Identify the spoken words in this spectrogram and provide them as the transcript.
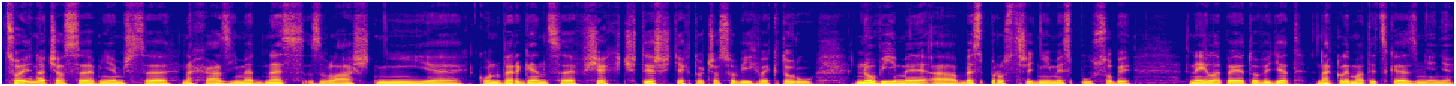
Co je na čase, v němž se nacházíme dnes zvláštní, je konvergence všech čtyř těchto časových vektorů novými a bezprostředními způsoby. Nejlépe je to vidět na klimatické změně.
